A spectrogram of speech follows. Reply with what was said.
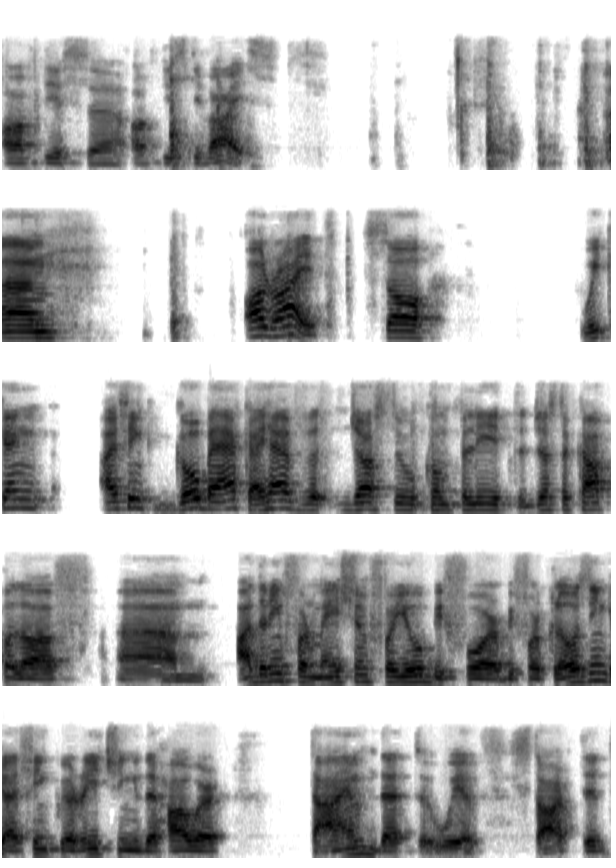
of this uh, of this device. Um, all right, so we can, I think, go back. I have just to complete just a couple of um, other information for you before before closing. I think we're reaching the hour time that we have started.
